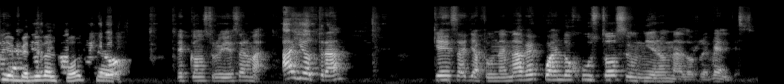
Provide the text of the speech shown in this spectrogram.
bienvenido al podcast. Se construyó esa arma. Hay otra, que esa ya fue una nave cuando justo se unieron a los rebeldes.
